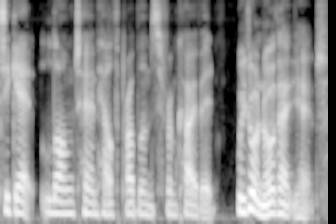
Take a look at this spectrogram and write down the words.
to get long term health problems from COVID? We don't know that yet.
